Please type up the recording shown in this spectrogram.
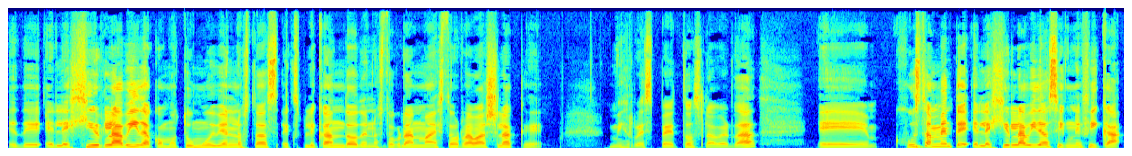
de, elegir la vida, como tú muy bien lo estás explicando de nuestro gran maestro Rabashla, que mis respetos, la verdad, eh, justamente elegir la vida significa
